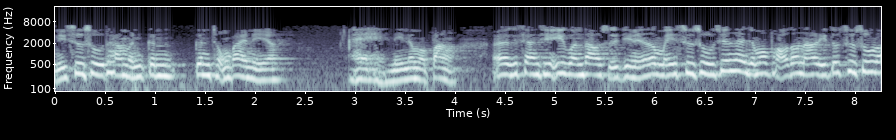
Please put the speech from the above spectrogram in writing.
你世俗他们更更崇拜你呀！哎，你那么棒，呃，相信一关道十几年都没吃素，现在怎么跑到哪里都吃素了？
